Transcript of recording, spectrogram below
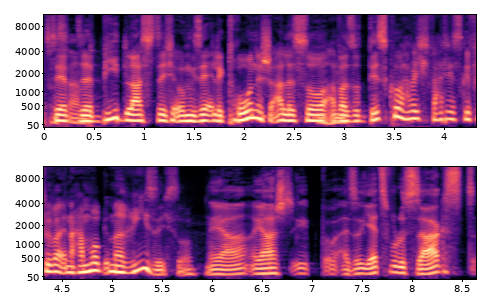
sehr, sehr beatlastig, irgendwie sehr elektronisch alles so. Aber so Disco habe ich, hatte ich das Gefühl, war in Hamburg immer riesig so. Ja, ja, also jetzt, wo du es sagst,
